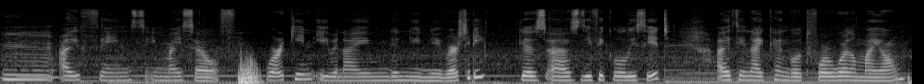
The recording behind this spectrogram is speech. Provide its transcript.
Mm, I think in myself working even I'm in the university because as difficult as it, I think I can go forward on my own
